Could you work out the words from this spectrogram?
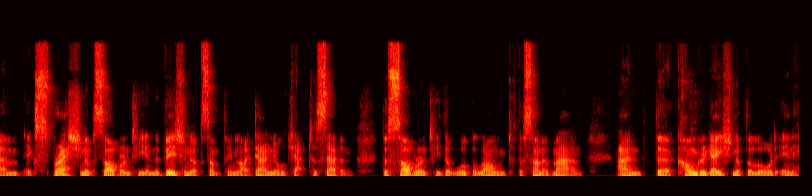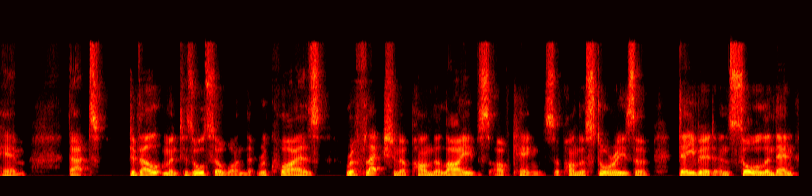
um, expression of sovereignty in the vision of something like Daniel chapter 7, the sovereignty that will belong to the Son of Man and the congregation of the Lord in him, that development is also one that requires reflection upon the lives of kings, upon the stories of David and Saul, and then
